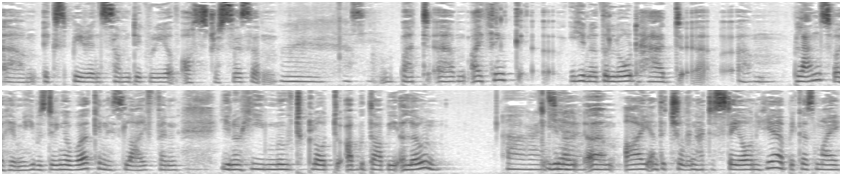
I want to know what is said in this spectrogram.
um, experience some degree of ostracism. Mm, I. But um, I think, uh, you know, the Lord had uh, um, plans for him. He was doing a work in his life, and, you know, he moved Claude to Abu Dhabi alone. Oh, right. You yeah. know, um, I and the children had to stay on here because my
